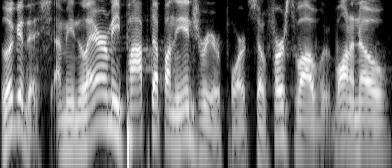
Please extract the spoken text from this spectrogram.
Look at this. I mean, Laremy popped up on the injury report. So, first of all, we want to know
